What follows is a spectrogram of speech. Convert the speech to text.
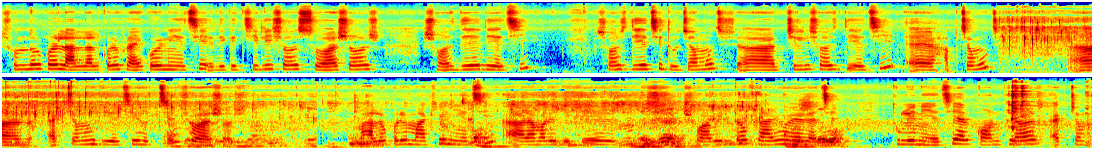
সুন্দর করে লাল লাল করে ফ্রাই করে নিয়েছি। এদিকে chilli sauce, soya sauce sauce দিয়ে দিয়েছি। সস দিয়েছি দু চামচ, আর চিলি সস দিয়েছি হাফ চামচ। আর এক চামচ দিয়েছি হচ্ছে সোয়া সস। ভালো করে মাখিয়ে নিয়েছি। আর আমার এদিকে সোয়াবিনটাও ফ্রাই হয়ে গেছে। তুলে নিয়েছি। আর কর্নফ্লাওয়ার এক চামচ,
